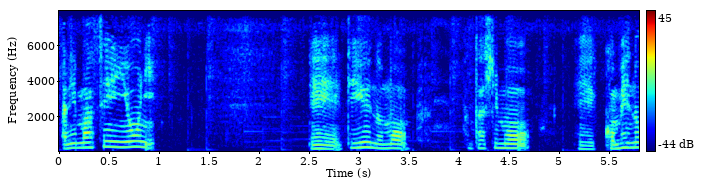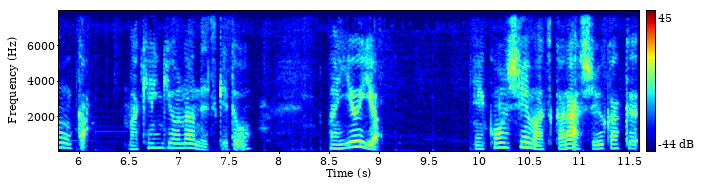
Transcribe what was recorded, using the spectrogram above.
ありませんように。えー、っていうのも、私も、えー、米農家、まあ、兼業なんですけど、まあ、いよいよ、え、今週末から収穫、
